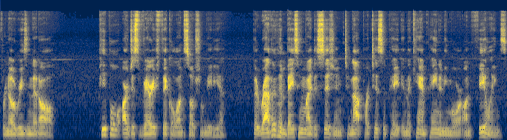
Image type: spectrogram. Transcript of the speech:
for no reason at all. People are just very fickle on social media. But rather than basing my decision to not participate in the campaign anymore on feelings,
